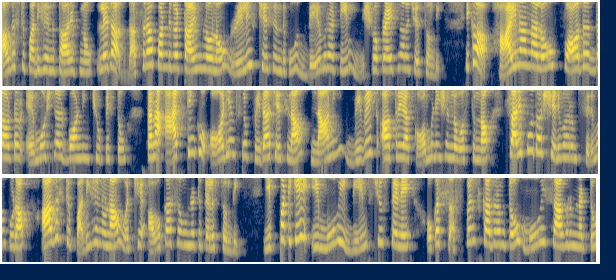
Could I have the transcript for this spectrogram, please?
ఆగస్టు పదిహేను తారీఖునో లేదా దసరా పండుగ టైంలోనో రిలీజ్ చేసేందుకు దేవరా టీం విశ్వ ప్రయత్నాలు చేస్తుంది. ఇక హాయ్ నాన్నలో ఫాదర్ డాటర్ ఎమోషనల్ బాండింగ్ చూపిస్తూ తన యాక్టింగ్కు ఆడియన్స్ను ఫిదా చేసిన నాని వివేక్ ఆత్రేయ కాంబినేషన్లో వస్తున్న సరిపోదా శనివారం సినిమా కూడా ఆగస్టు పదిహేనున వచ్చే అవకాశం ఉన్నట్టు తెలుస్తుంది. ఇప్పటికే ఈ మూవీ గ్లిమ్స్ చూస్తేనే ఒక సస్పెన్స్ కథనంతో మూవీ సాగనున్నట్టు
